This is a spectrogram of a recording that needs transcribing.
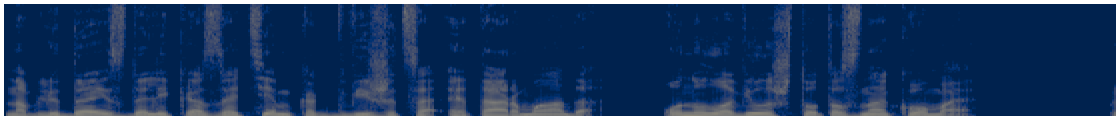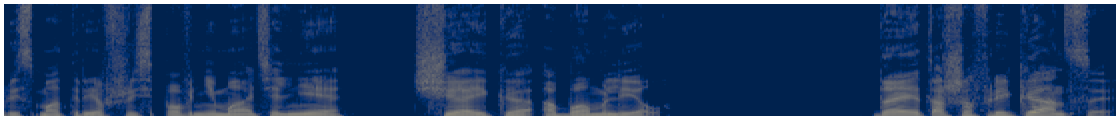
наблюдая издалека за тем, как движется эта армада, он уловил что-то знакомое. Присмотревшись повнимательнее, Чайка обомлел. «Да это ж африканцы!»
